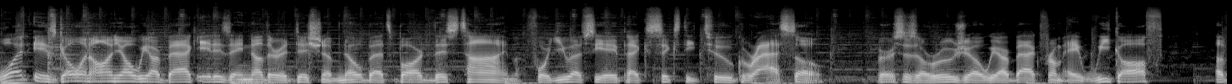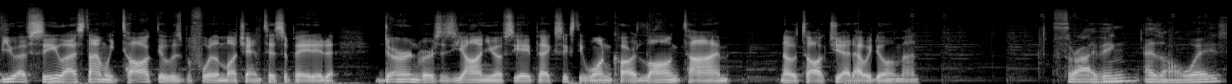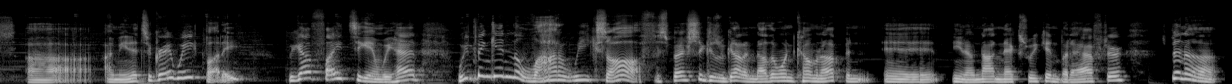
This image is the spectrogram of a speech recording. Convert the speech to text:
What is going on, y'all? We are back. It is another edition of No Bets Barred, this time for UFC Apex 62 Grasso versus Araujo. We are back from a week off of UFC. Last time we talked, it was before the much anticipated Dern versus Yan UFC Apex 61 card. Long time no talk. Jed, how we doing, man? Thriving as always. Uh, I mean, it's a great week, buddy we got fights again. We had we've been getting a lot of weeks off, especially because we got another one coming up, and you know not next weekend, but after. It's been a,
